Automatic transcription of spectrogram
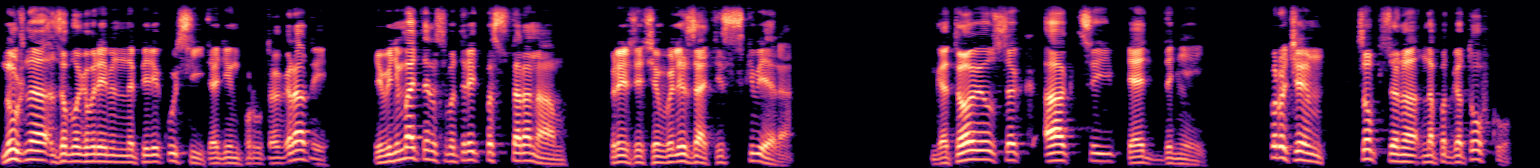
нужно заблаговременно перекусить один прут ограды и внимательно смотреть по сторонам, прежде чем вылезать из сквера. Готовился к акции пять дней. Впрочем, собственно, на подготовку,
